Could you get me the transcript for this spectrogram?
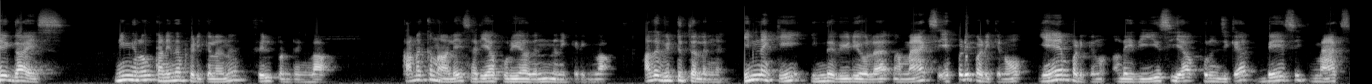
ஹே காய்ஸ் நீங்களும் கணிதம் படிக்கலைன்னு ஃபீல் பண்ணுறீங்களா கணக்குனாலே சரியாக புரியாதுன்னு நினைக்கிறீங்களா? அதை விட்டு தள்ளுங்க. இன்னைக்கு இந்த வீடியோவில் நான் மேக்ஸ் எப்படி படிக்கணும் ஏன் படிக்கணும் அந்த இது ஈஸியாக புரிஞ்சிக்க basic maths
